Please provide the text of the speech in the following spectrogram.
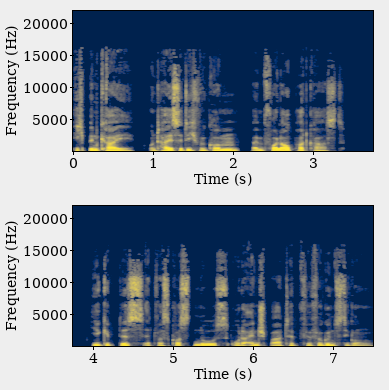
Ich bin Kai und heiße dich willkommen beim Vollau Podcast. Hier gibt es etwas kostenlos oder einen Spartipp für Vergünstigungen.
